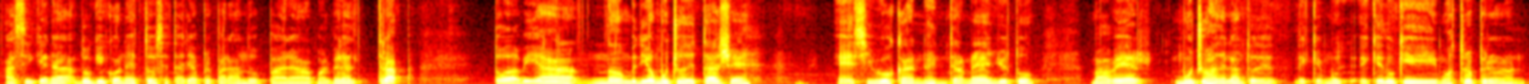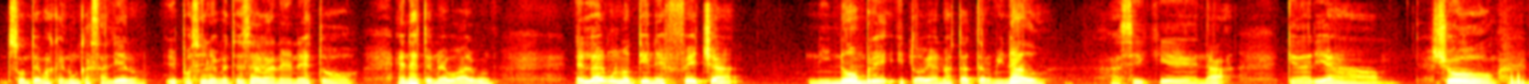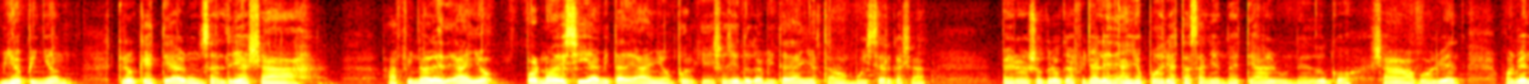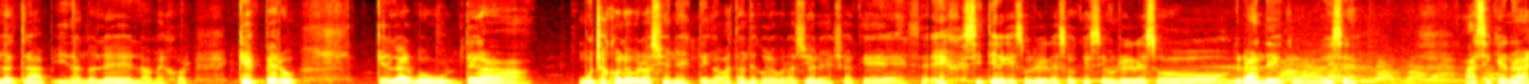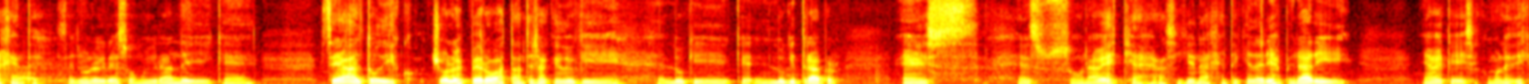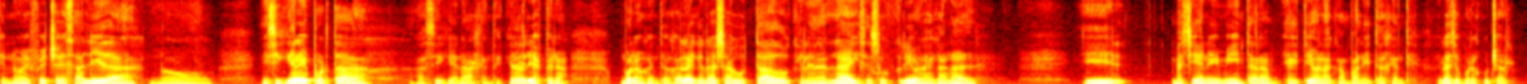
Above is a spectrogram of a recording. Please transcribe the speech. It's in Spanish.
Así que nada, Duki con esto se estaría preparando para volver al trap. Todavía no dio muchos detalles. Eh, si buscan en internet, en YouTube, va a haber muchos adelantos de, que, que Duki mostró, pero son temas que nunca salieron y posiblemente salgan en estos en este nuevo álbum. El álbum no tiene fecha ni nombre y todavía no está terminado. Así que nada, quedaría yo, mi opinión, creo que este álbum saldría ya a finales de año, por no decir a mitad de año, porque yo siento que a mitad de año estamos muy cerca ya. Pero yo creo que a finales de año podría estar saliendo este álbum de Duco, ya volviendo, volviendo al trap y dándole la mejor. ¿Qué espero? Que el álbum tenga muchas colaboraciones, tenga bastantes colaboraciones, ya que si tiene que ser un regreso, que sea un regreso grande, como dice. Así que nada, gente, sería un regreso muy grande y que sea alto disco. Yo lo espero bastante, ya que Duki, el que Trapper es, es una bestia. Así que nada, gente, quedaría esperar y ya ve que dice, como les dije, no hay fecha de salida, no ni siquiera hay portada. Así que nada, gente, quedaría a esperar. Bueno, gente, ojalá que les haya gustado, que le den like, se suscriban al canal y me sigan en mi Instagram y activen la campanita, gente. Gracias por escuchar.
